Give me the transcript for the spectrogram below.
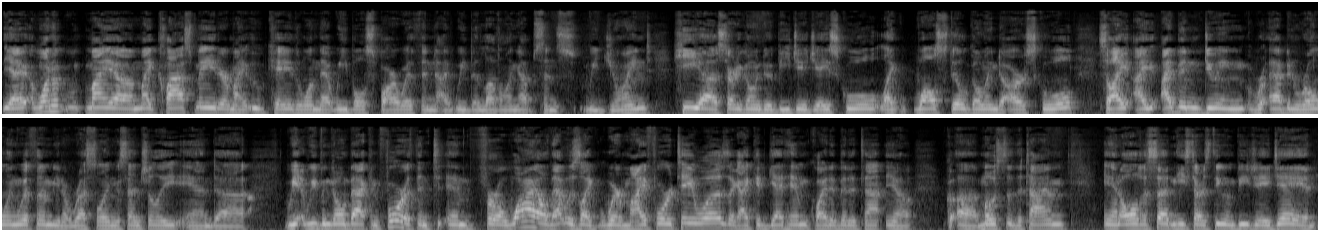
yeah one of my uh, my classmate or my uke, the one that we both spar with, and I, we've been leveling up since we joined. He uh, started going to a BJJ school like while still going to our school. So I, I I've been doing I've been rolling with him, you know, wrestling essentially, and. We we've been going back and forth, and and for a while that was like where my forte was. Like I could get him quite a bit of time, you know, uh, most of the time. And all of a sudden he starts doing BJJ, and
